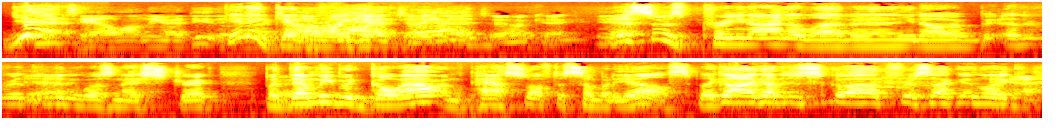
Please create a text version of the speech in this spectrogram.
Yeah. detail on the ID, They didn't give a Oh, I fuck. got you. I got you. Okay. Yeah. This was pre 9 11, you know, everything Yeah. wasn't as strict. But then we would go out and pass it off to somebody else. Like, oh, I got to just go out for a second, like, Yeah.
